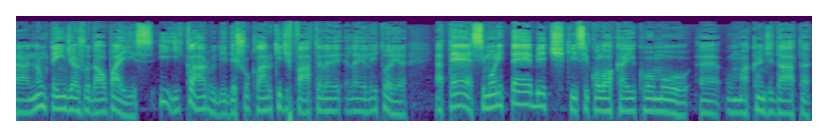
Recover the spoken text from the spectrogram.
uh, não tende a ajudar o país. E, e, claro, ele deixou claro que de fato ela, é, ela é eleitoreira. Até Simone Tebet, que se coloca aí como uh, uma candidata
